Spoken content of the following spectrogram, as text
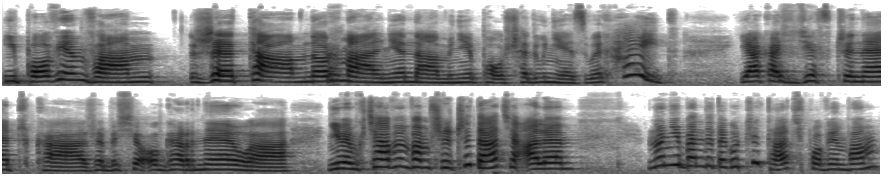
I powiem Wam, że tam normalnie na mnie poszedł niezły hejt. Jakaś dziewczyneczka, żeby się ogarnęła. Nie wiem, chciałabym Wam przeczytać, ale no nie będę tego czytać, powiem Wam.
